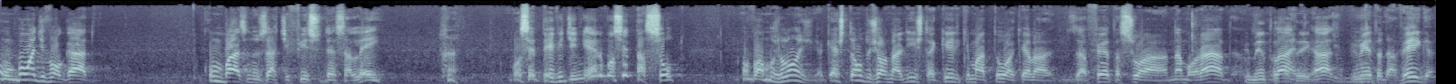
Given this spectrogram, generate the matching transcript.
Um bom advogado, com base nos artifícios dessa lei, você teve dinheiro, você está solto. Não vamos longe. A questão do jornalista, aquele que matou aquela desafeta sua namorada, Pimenta lá, da Veiga. Pimenta da Veiga,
